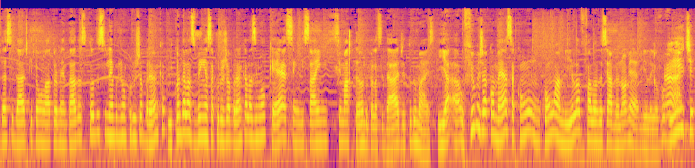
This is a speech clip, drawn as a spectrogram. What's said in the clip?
da cidade que estão lá atormentadas, todas se lembram de uma coruja branca. E quando elas veem essa coruja branca, elas enlouquecem e saem se matando pela cidade e tudo mais. E a, a, o filme já começa com, com a Mila falando assim: ah, meu nome é Mila Jovovich,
